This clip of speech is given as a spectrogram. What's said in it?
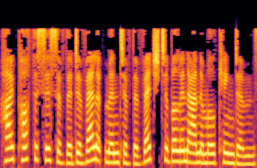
Hypothesis of the Development of the Vegetable and Animal Kingdoms.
